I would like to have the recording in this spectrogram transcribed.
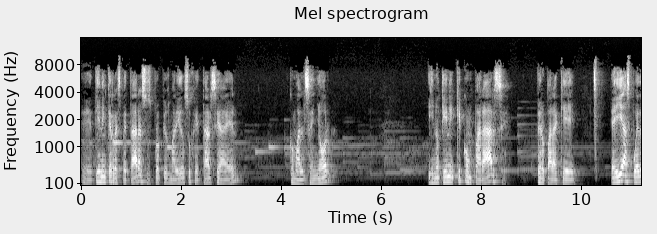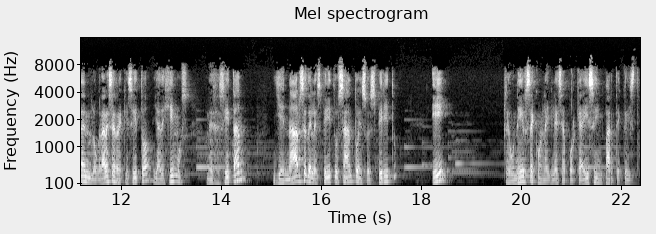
eh, tienen que respetar a sus propios maridos, sujetarse a Él como al Señor y no tienen que compararse. Pero para que ellas puedan lograr ese requisito, ya dijimos, necesitan llenarse del Espíritu Santo en su espíritu y reunirse con la iglesia porque ahí se imparte Cristo.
